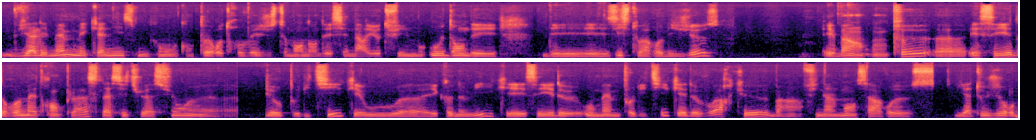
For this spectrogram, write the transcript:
via les mêmes mécanismes qu'on peut retrouver justement dans des scénarios de films ou dans des, des histoires religieuses, eh ben, on peut euh, essayer de remettre en place la situation euh, géopolitique ou économique, et essayer de, ou même politique, et de voir que ben, finalement, il y a toujours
